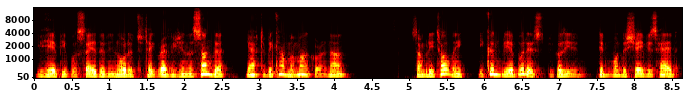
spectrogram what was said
You hear people say that in order to take refuge in the Sangha, you have to become a monk or a nun. Somebody told me he couldn't be a Buddhist because he didn't, want to shave his head.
